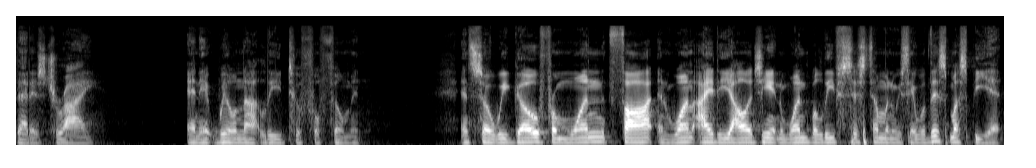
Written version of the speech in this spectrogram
that is dry, and it will not lead to fulfillment. And so we go from one thought and one ideology and one belief system, and we say, well, this must be it.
